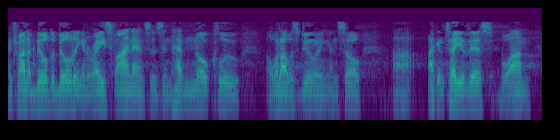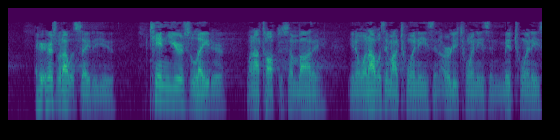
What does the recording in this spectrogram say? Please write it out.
and trying to build a building and raise finances and have no clue of what I was doing. And so uh, I can tell you this, boy, I'm, here's what I would say to you. Ten years later, when I talk to somebody, you know, when I was in my 20s and early 20s and mid 20s,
